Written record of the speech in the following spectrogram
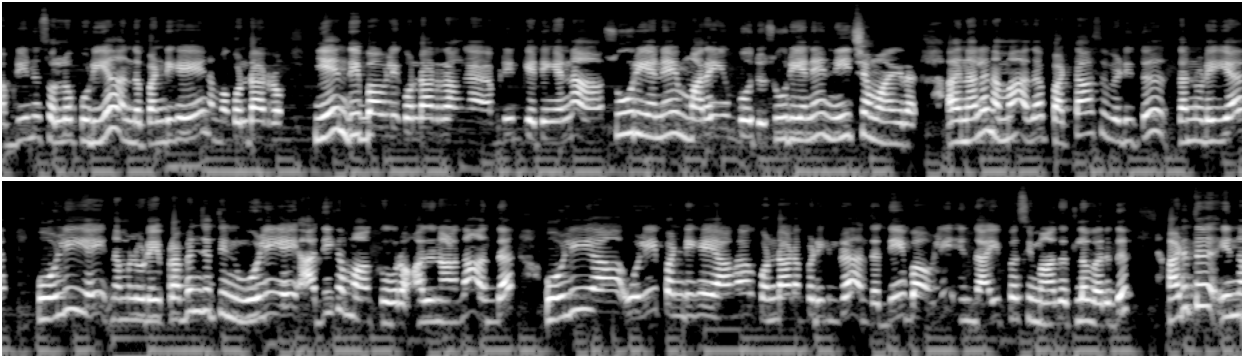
அப்படின்னு சொல்லக்கூடிய அந்த பண்டிகையை நம்ம கொண்டாடுறோம். ஏன் தீபாவளி கொண்டாடுறாங்க அப்படின்னு கேட்டீங்கன்னா சூரியனே மறையும் போது சூரியனே நீச்சம் ஆகிறார். அதனால நம்ம அதை பட்டாசு வெடித்து தன்னுடைய ஒளியை நம்மளுடைய பிரபஞ்சத்தின் ஒளியை அதிகமாக்குகிறோம். அதனாலதான் அந்த ஒளியா ஒளி பண்டிகையாக கொண்டாடப்படுகின்ற அந்த தீபாவளி இந்த ஐப்பசி மாதத்துல வருது. அடுத்து இந்த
